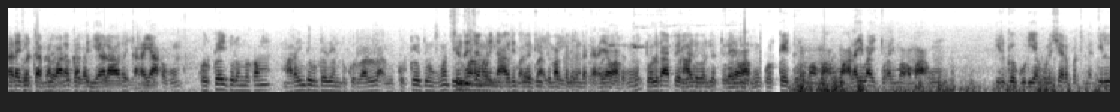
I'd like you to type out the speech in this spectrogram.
நடைபெற்ற கபாலகத்தின் ஏழாவது. கரையாகவும் கொற்கை துறைமுகம் மறைந்து விட்டது என்று கூறுவார்கள் கொற்கை துறைமுகம் சிந்து சமொழி நாகரிக தோற்றுவித்த மக்கள் இருந்த கரையாகவும் தொல்காப்பியர் ஏழு வந்த துறையாகவும் கொற்கை துறைமுகமாகவும் அலைவாய் துறைமுகமாகவும் இருக்கக்கூடிய குலசேகரப்பட்டினத்தில்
